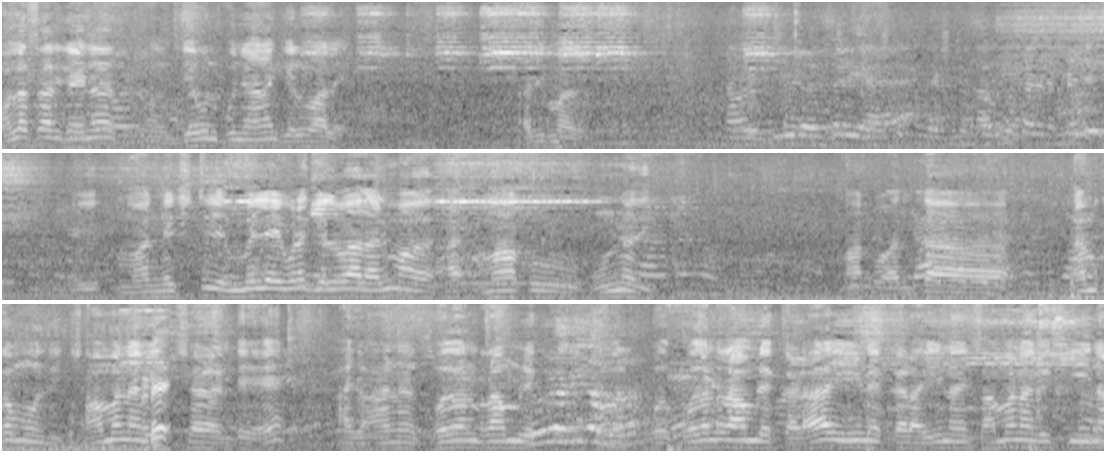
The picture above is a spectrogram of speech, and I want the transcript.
మళ్ళీసారికి అయినా దేవుని పుణ్యాన గెలవాలి. అది మాది. మా నెక్స్ట్ ఎమ్మెల్యే కూడా గెలవాలని మా మాకు ఉన్నది. మాకు అంత నమ్మకం ఉంది. సామాన్యంగా ఇచ్చాడంటే అది ఆయన కోదండ రాములు కోదండ రాములు ఎక్కడ ఈయన ఎక్కడ ఈయన సామాన్య వ్యక్తి ఈయన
